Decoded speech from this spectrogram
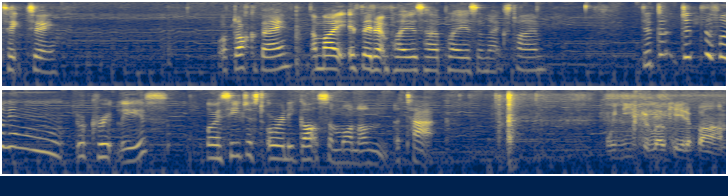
Take two. Well, Dokkaebi. I might, if they don't play as her, play as her next time. Did the, did the fucking recruit leave? Or has he just already got someone on attack? We need to locate a bomb.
